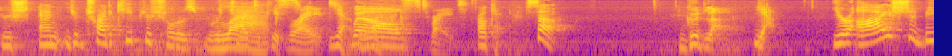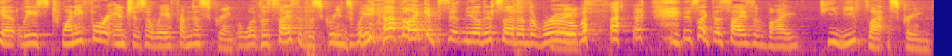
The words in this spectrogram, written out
your sh- and you try to keep your shoulders relaxed. Try to keep right. Yeah, Well, relaxed. right. Okay, so Good luck. yeah. Your eyes should be at least 24 inches away from the screen. Well, the size of the screens we have, I can sit on the other side of the room. it's like the size of my TV flat screen,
